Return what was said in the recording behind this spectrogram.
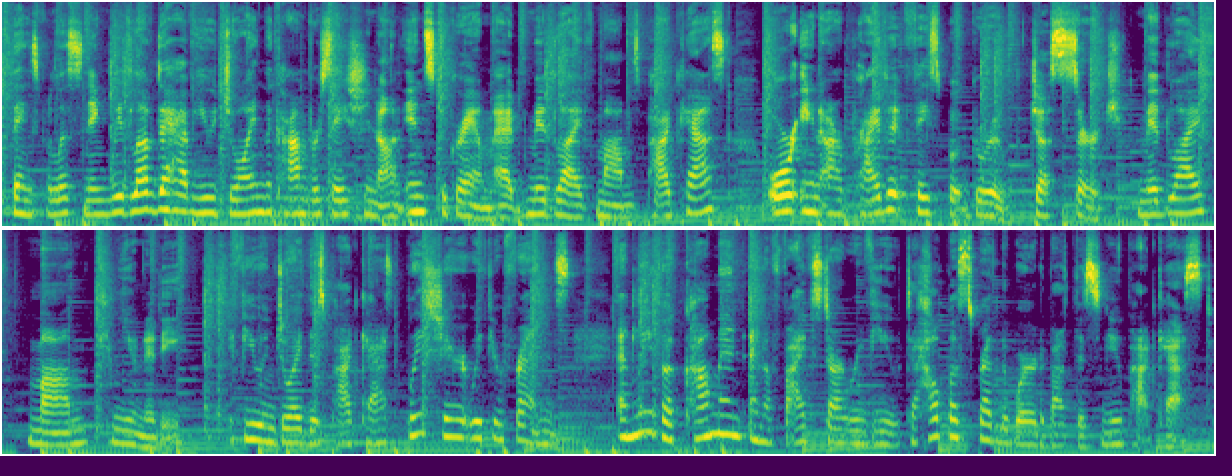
Thanks for listening. We'd love to have you join the conversation on Instagram at Midlife Moms Podcast or in our private Facebook group. Just search Midlife Mom Community. If you enjoyed this podcast, please share it with your friends and leave a comment and a five star review to help us spread the word about this new podcast.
